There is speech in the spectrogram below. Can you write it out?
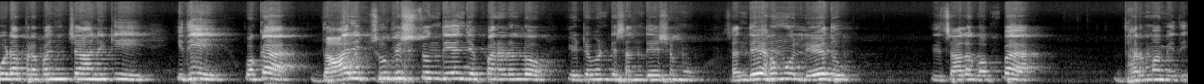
కూడా ప్రపంచానికి ఇది ఒక దారి చూపిస్తుంది అని చెప్పనడంలో ఎటువంటి సందేశము సందేహము లేదు. ఇది చాలా గొప్ప ధర్మం ఇది.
